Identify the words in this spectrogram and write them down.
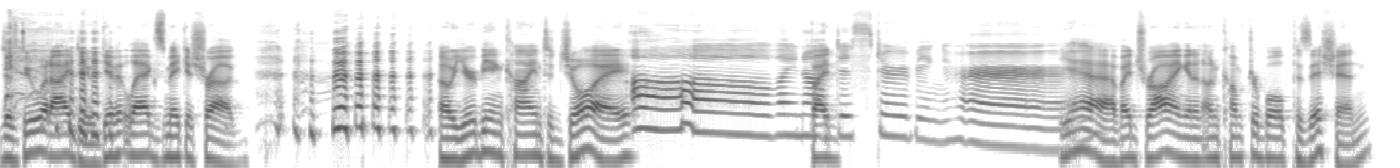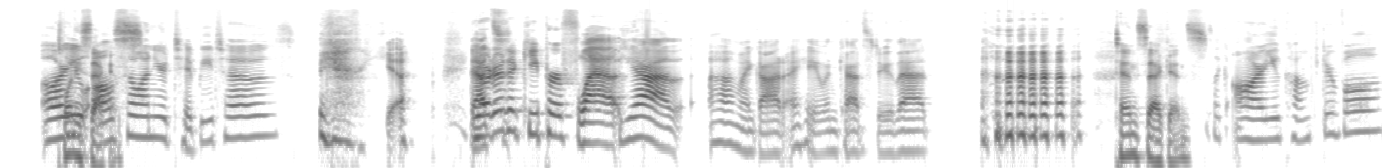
Just do what I do. Give it legs, make it shrug. Oh, you're being kind to Joy. oh, by not By- disturbing her. Yeah, by drawing in an uncomfortable position. Oh, are you seconds. also on your tippy toes? Yeah. yeah. In order to keep her flat. Yeah. Oh my god, I hate when cats do that. 10 seconds. it's like, oh, are you comfortable?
